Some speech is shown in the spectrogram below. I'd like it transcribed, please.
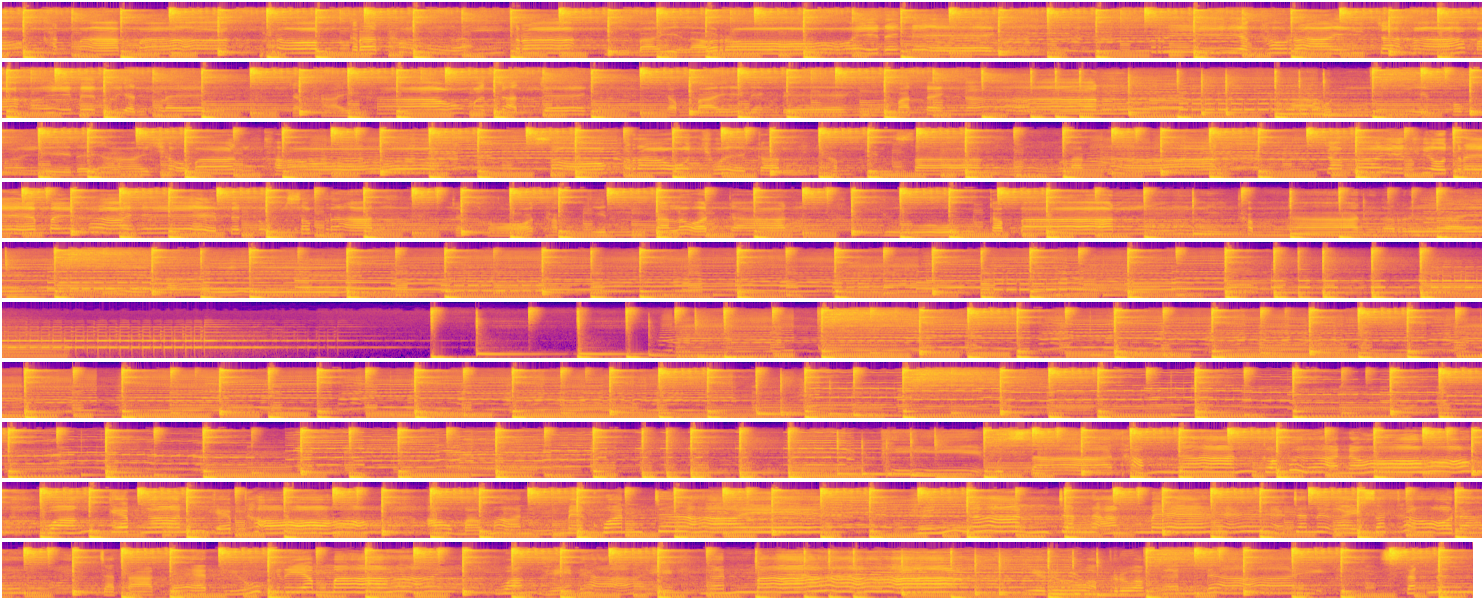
กขันมากมา ยนแปลง จะขายข้าวมาจัดแจงกำใบแดงๆมาแต่งงานคราวนี้คงไม่ได้อายชาวบ้านเขาสองเราช่วยกันทำกินสร้างหลักฐาน จะไม่เที่ยวเตรไปหาเฮเป็นหนุ่ม สำราญ จะขอทำกินตลอดกาลอยู่กับบ้านทำงานเรื่อย แม่ควันใจ ถึงงานจะหนักแม่จะเหนื่อยสักเท่าไร จะตากแดดผิวเกรียมไม้หวังให้ได้เงินมาที่รวบรวมเงินได้ สักหนึ่ง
